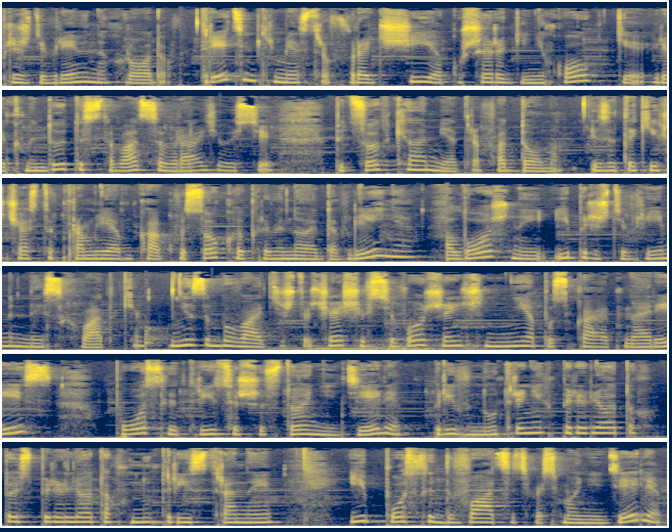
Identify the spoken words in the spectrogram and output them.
преждевременных родов. В третьем триместре врачи, акушеры-гинекологи рекомендуют оставаться в радиусе 500 километров от дома из-за таких частых проблем, как высокое кровяное давление, ложные и преждевременные схватки. Не забывайте, что чаще всего женщин не пускают на рейс после 36 недели при внутренних перелетах, то есть перелетах внутри страны, и после 28 недели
